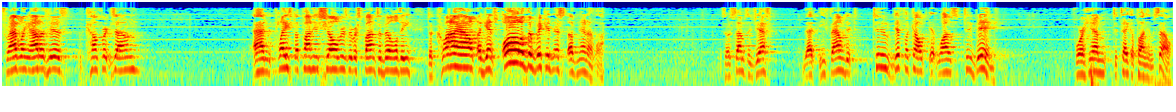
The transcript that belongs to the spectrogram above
traveling out of his comfort zone and placed upon his shoulders the responsibility to cry out against all of the wickedness of Nineveh. So some suggest that he found it too difficult, it was too big for him to take upon himself.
